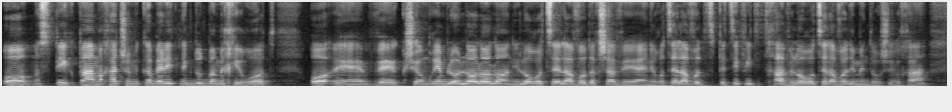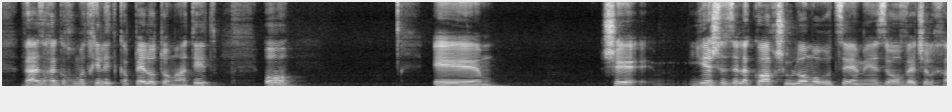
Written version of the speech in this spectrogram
או מספיק פעם אחת שהוא מקבל התנגדות במכירות, או, אה, וכשאומרים לו, לא, לא, לא, אני לא רוצה לעבוד עכשיו, אה, אני רוצה לעבוד ספציפית איתך ולא רוצה לעבוד עם מנטור שלך, ואז אחר כך הוא מתחיל להתקפל אוטומטית, או אה, שיש איזה לקוח שהוא לא מרוצה מאיזה עובד שלך,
